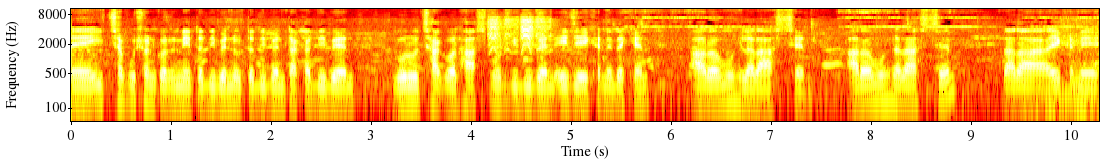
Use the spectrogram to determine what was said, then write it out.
ইচ্ছা পোষণ করেন, এটা দিবেন, ওটা দিবেন, টাকা দিবেন, গরু, ছাগল, হাঁস, মুরগি দিবেন। এই যে এখানে দেখেন আরও মহিলারা আসছেন। আরও মহিলারা আসছেন, তারা এখানে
